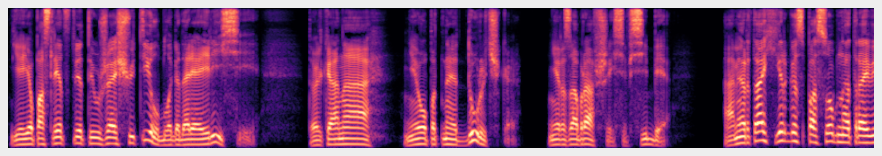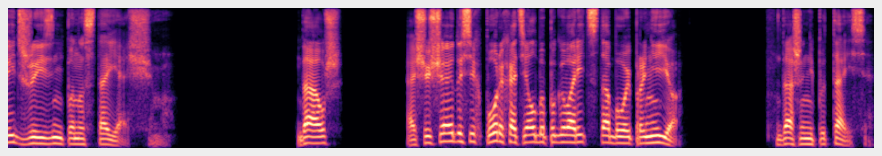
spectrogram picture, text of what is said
Ее последствия ты уже ощутил благодаря Ирисии. Только она неопытная дурочка, не разобравшаяся в себе. А мерта Хирга способна отравить жизнь по-настоящему. Да уж. Ощущаю до сих пор и хотел бы поговорить с тобой про нее. Даже не пытайся.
